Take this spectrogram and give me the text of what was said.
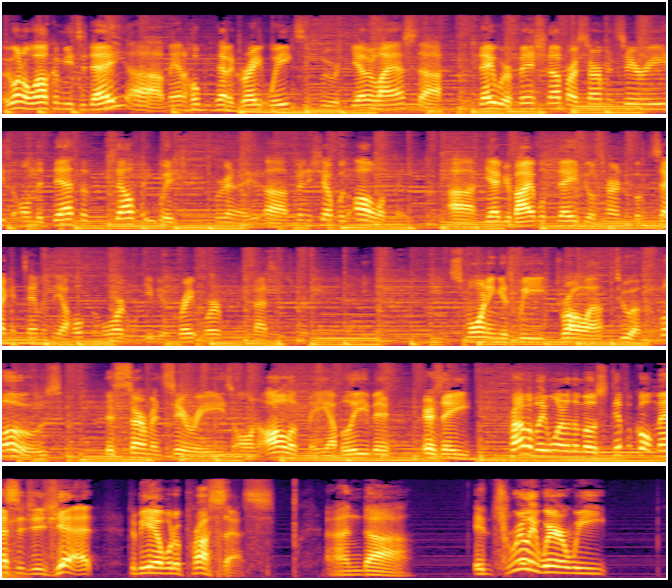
We want to welcome you today. Uh, man, I hope you've had a great week since we were together last. Uh, today we're finishing up our sermon series on the death of selfie, which we're going to uh, finish up with all of me. Uh, if you have your Bible today, if you'll turn to the book of 2 Timothy, I hope the Lord will give you a great word from this passage of Scripture. This morning, as we draw to a close this sermon series on all of me, I believe it, there's a probably one of the most difficult messages yet to be able to process. And uh, it's really where we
